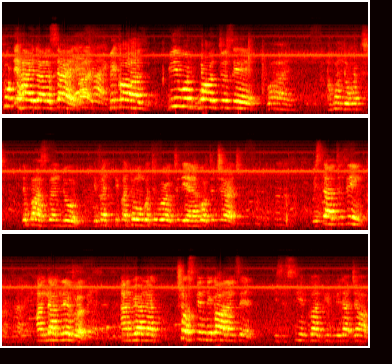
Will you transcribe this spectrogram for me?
Put the idol aside. Right. Because we would want to say, boy, I wonder what the boss going to do if I, if I don't go to work today and I go to church. We start to think on that level and we are not trusting the God and saying, this is same God give me that job.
